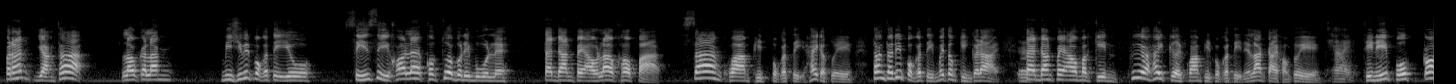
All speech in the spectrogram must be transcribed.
เพราะฉะนั้นอย่างถ้าเรากำลังมีชีวิตปกติอยู่ศีลสี่ข้อแรกครบถ้วนบริบูรณ์เลย แต่ดันไปเอาเหล้าเข้าปาก สร้างความผิดปกติให้กับตัวเอง ทั้งๆที่ปกติไม่ต้องกินก็ได้ แต่ดันไปเอามากินเพื่อให้เกิดความผิดปกติในร่างกายของตัวเอง ใช่ทีนี้ปุ๊บก็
